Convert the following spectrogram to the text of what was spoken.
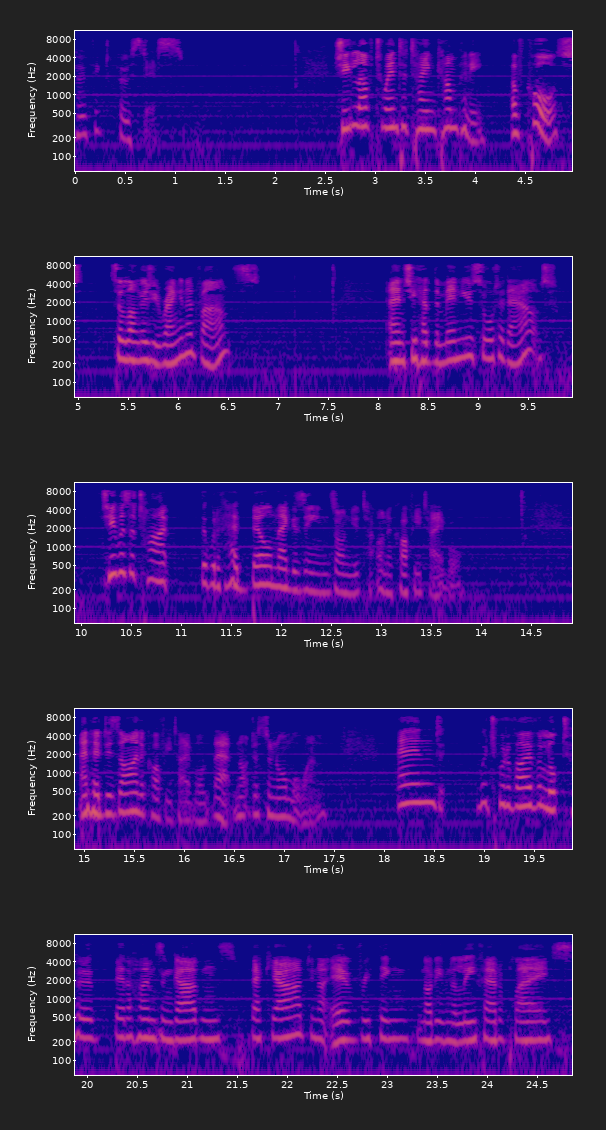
perfect hostess. She loved to entertain company, of course, so long as you rang in advance. And she had the menu sorted out. She was a type that would have had Belle magazines on, your t- on a coffee table. And her designer coffee table, that, not just a normal one. And which would have overlooked her Better Homes and Gardens backyard, you know, everything, not even a leaf out of place.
